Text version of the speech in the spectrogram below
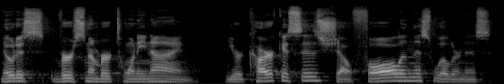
Notice verse number 29 Your carcasses shall fall in this wilderness,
